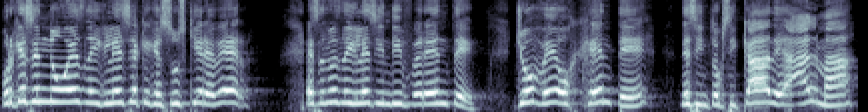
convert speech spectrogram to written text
Porque ese no es la iglesia que Jesús quiere ver. Esa no es la iglesia indiferente. Yo veo gente desintoxicada de alma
